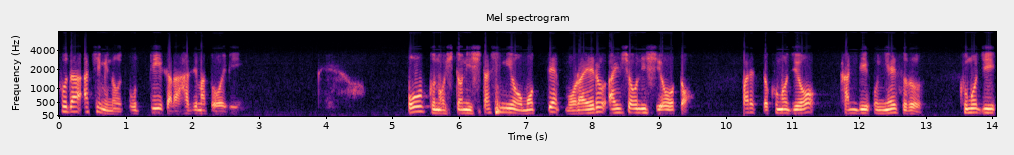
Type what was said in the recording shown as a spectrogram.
ふだあちみのウッディから始まったおいび、多くの人に親しみを持ってもらえる愛称にしようと、パレットくもじを管理運営するくもじ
